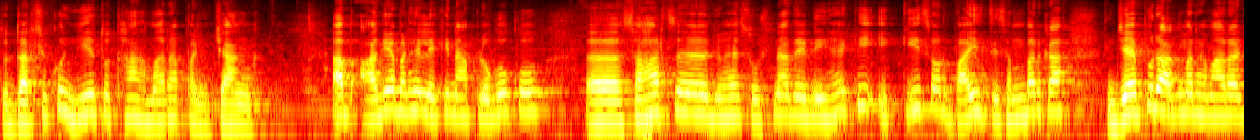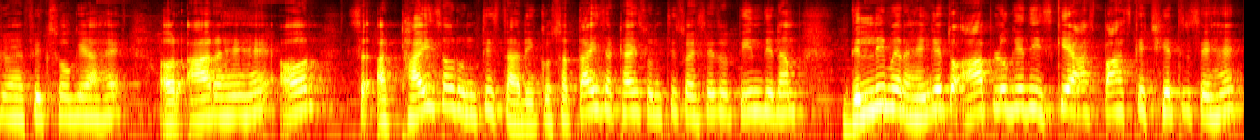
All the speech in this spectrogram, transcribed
तो दर्शकों ये तो था हमारा पंचांग। अब आगे बढ़े लेकिन आप लोगों को सहर्ष जो है सूचना देनी है कि 21 और 22 दिसंबर का जयपुर आगमन हमारा जो है फिक्स हो गया है और आ रहे हैं और 28 और 29 तारीख को 27, 28, 29 वैसे तो तीन दिन हम दिल्ली में रहेंगे। तो आप लोग यदि इसके आसपास के क्षेत्र से हैं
